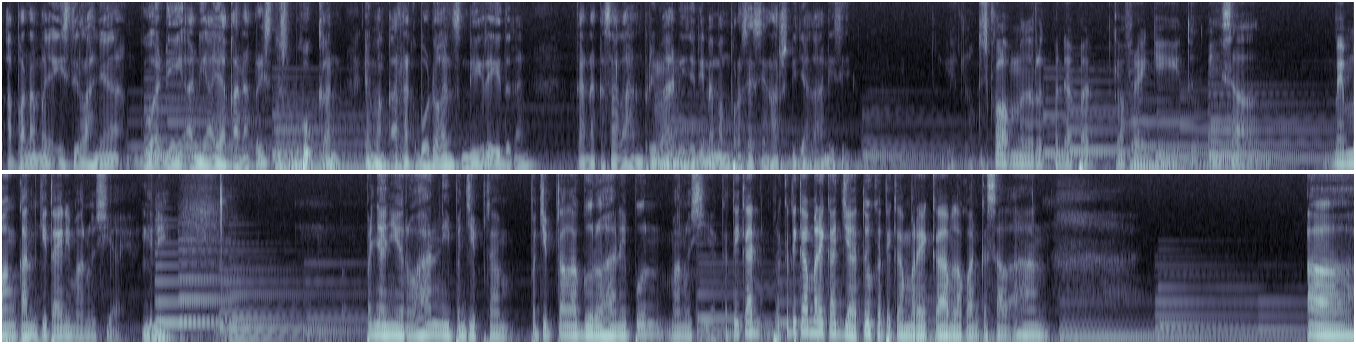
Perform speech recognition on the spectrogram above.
apa namanya istilahnya gua dianiaya karena Kristus. Bukan emang karena kebodohan sendiri gitu kan. Karena kesalahan pribadi. Jadi memang proses yang harus dijalani sih. Gitu. Terus kalau menurut pendapat Kak Frankie gitu, misal memang kan kita ini manusia ya. Jadi penyanyi rohani, pencipta pencipta lagu rohani pun manusia. Ketika ketika mereka jatuh, ketika mereka melakukan kesalahan, eh,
